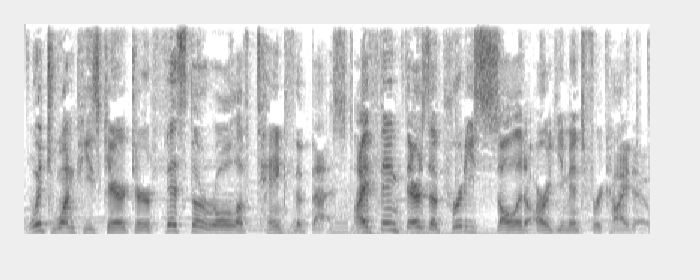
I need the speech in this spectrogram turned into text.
Which One Piece character fits the role of tank the best? I think there's a pretty solid argument for Kaido.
